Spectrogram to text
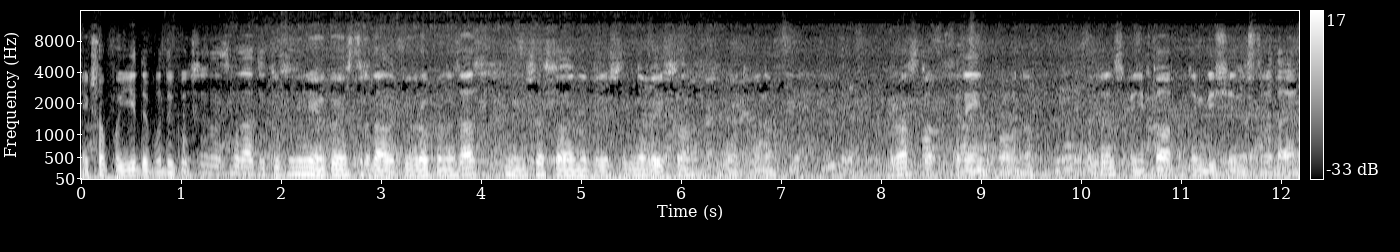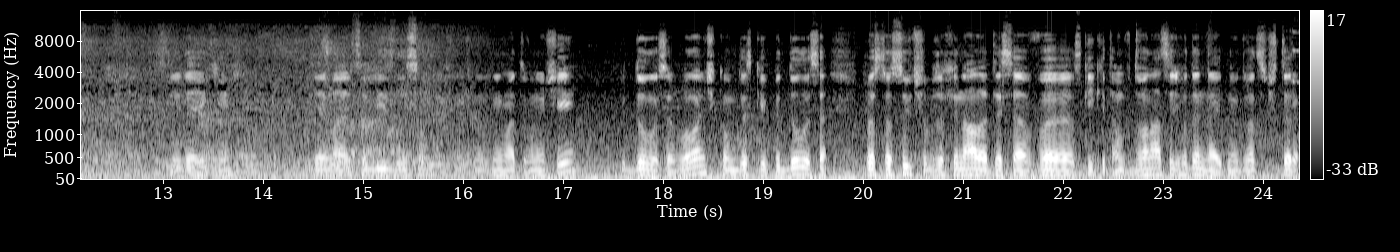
Якщо поїде, буде кут. Хотіла згадати ту фігню, якою страдали півроку назад, і нічого з того не, вийшло. От воно. Просто хрень повна. Ну, В принципі, ніхто тим більше і не страдає з людей, які займаються бізнесом. Можна знімати вночі. Піддулося балончиком, диски піддулися. Просто суть, щоб зафіналитися в скільки там, в 12 годин, навіть не в 24.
